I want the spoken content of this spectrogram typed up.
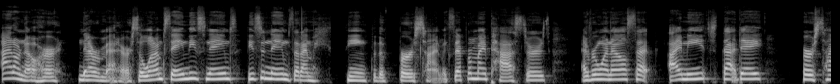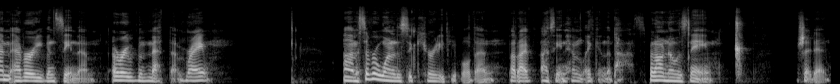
I don't know her, never met her. So when I'm saying these names, these are names that I'm seeing for the first time, except for my pastors. Everyone else that I meet that day, first time ever even seen them or even met them, right? Um, except for one of the security people then, but I've, I've seen him like in the past, but I don't know his name. Wish I did.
